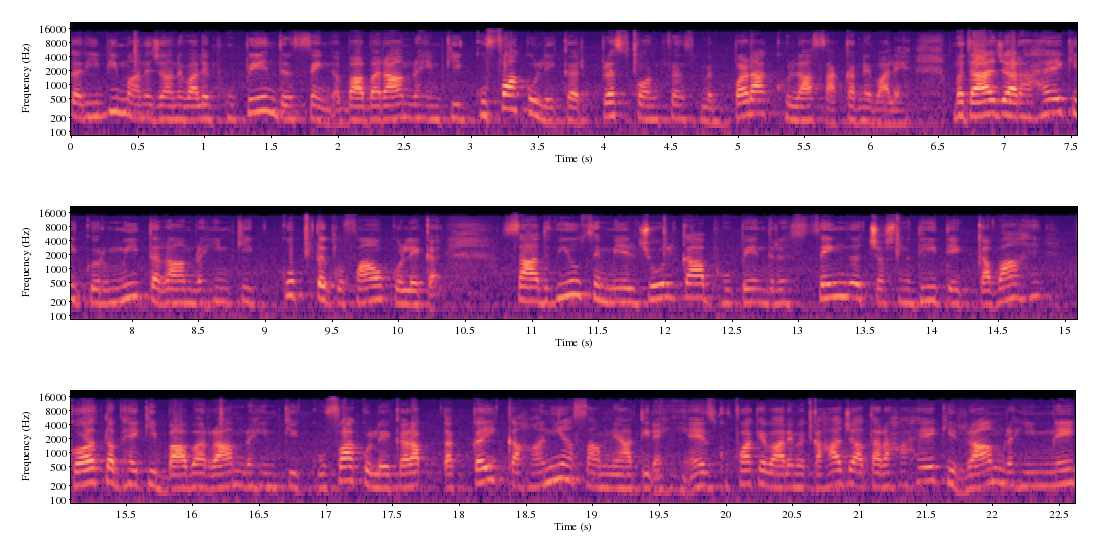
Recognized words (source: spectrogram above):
करीबी माने जाने वाले भूपेंद्र सिंह, बाबा राम रहीम की गुफा को लेकर प्रेस कॉन्फ्रेंस में बड़ा खुलासा करने वाले हैं। बताया जा रहा है कि गुरमीत राम रहीम की गुप्त गुफाओं को लेकर साध्वियों से मेलजोल का भूपेंद्र सिंह चश्मदीद एक गवाह हैं। गौरतलब है कि बाबा राम रहीम की गुफा को लेकर अब तक कई कहानियाँ सामने आती रही हैं। इस गुफा के बारे में कहा जाता रहा है कि राम रहीम ने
